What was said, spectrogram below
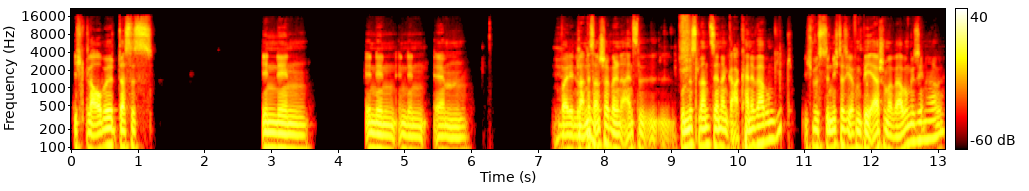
ich glaube, dass es in den in den in den ähm, bei den Landesanstalten, bei den einzelnen Bundeslandsendern gar keine Werbung gibt. Ich wüsste nicht, dass ich auf dem BR schon mal Werbung gesehen habe.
